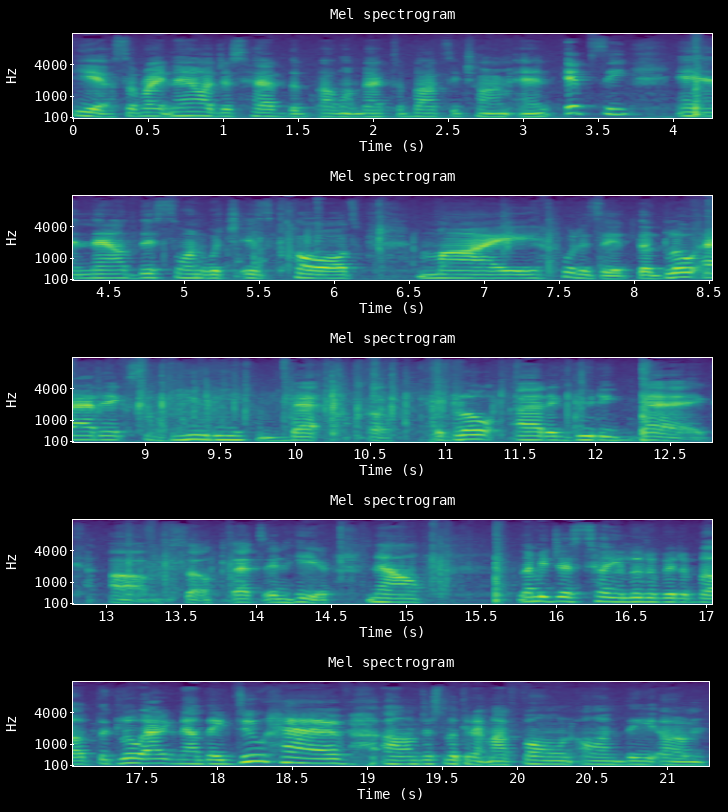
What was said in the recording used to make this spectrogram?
yeah, so right now I just have the, I went back to BoxyCharm and Ipsy. And now this one, which is called my, what is it? The Glow Addicts Beauty Bag, oh, the Glow Addict Beauty Bag. Um, so that's in here. Now, let me just tell you a little bit about the Glow Addict. Now, they do have, uh, I'm just looking at my phone on the, um,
